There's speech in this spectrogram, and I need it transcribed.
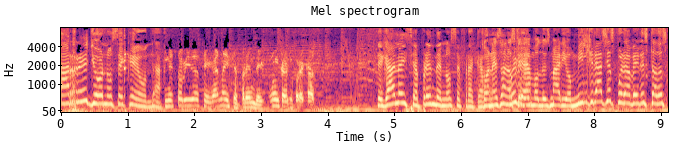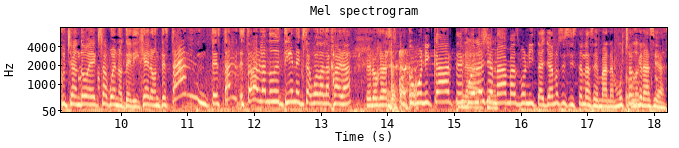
arre, yo no sé qué onda. En esta vida se gana y se aprende, nunca se fracasa. Se gana y se aprende, no se fracasa. Con esa nos Muy bien. quedamos, Luis Mario. Mil gracias por haber estado escuchando Exa. Bueno, te dijeron, te están, te están, están hablando de ti en Exa Guadalajara. Pero gracias por comunicarte. Fue la llamada más bonita. Ya nos hiciste la semana. Muchas gracias.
